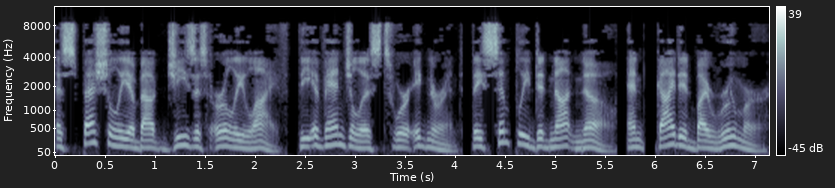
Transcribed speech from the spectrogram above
especially about Jesus' early life, the evangelists were ignorant, they simply did not know, and, guided by rumor,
